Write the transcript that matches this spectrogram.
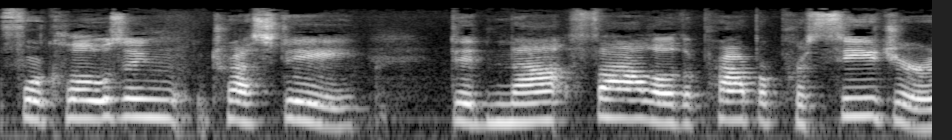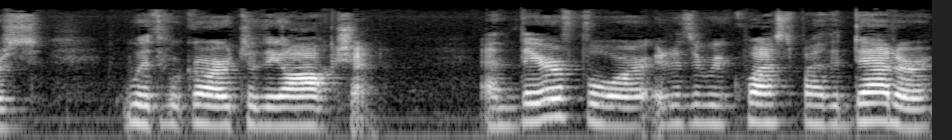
foreclosing trustee did not follow the proper procedures with regard to the auction, and therefore it is a request by the debtor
